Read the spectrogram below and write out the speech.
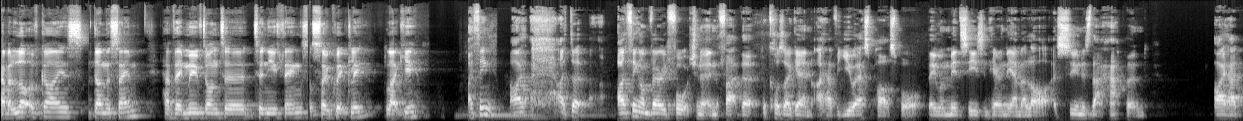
Have a lot of guys done the same? Have they moved on to, to new things so quickly, like you? I think I I don't. I think I'm very fortunate in the fact that because again I have a US passport, they were mid-season here in the MLR. As soon as that happened, I had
